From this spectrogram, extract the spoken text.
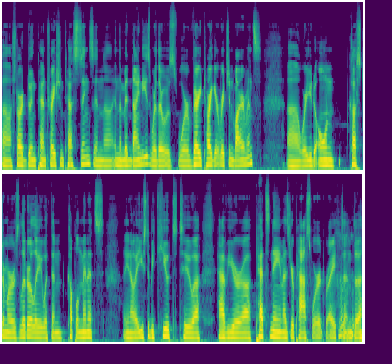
Uh, started doing penetration testings in uh, in the mid 90s, where there was were very target-rich environments, uh, where you'd own customers literally within a couple minutes. You know, it used to be cute to uh, have your uh, pet's name as your password, right? And uh,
